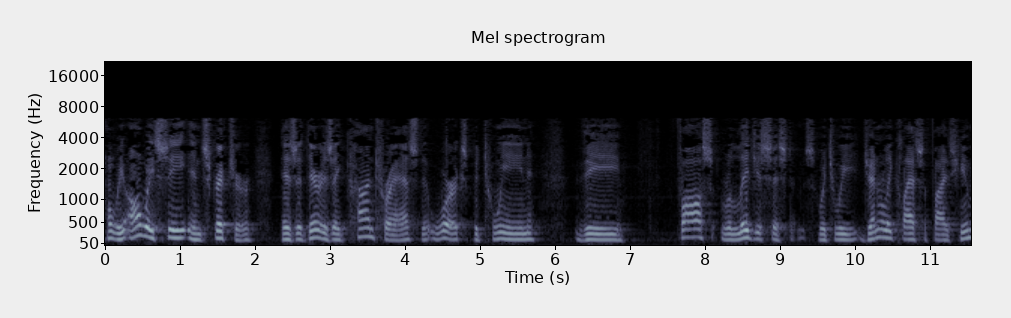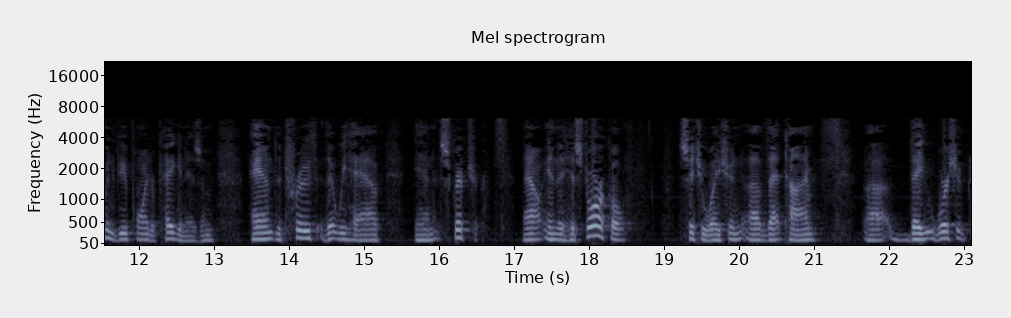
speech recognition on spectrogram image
what we always see in scripture is that there is a contrast that works between the false religious systems, which we generally classify as human viewpoint or paganism, and the truth that we have in Scripture. Now, in the historical situation of that time, uh, they worshipped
